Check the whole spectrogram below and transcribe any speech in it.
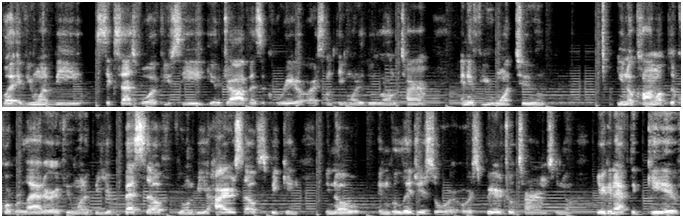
But if you want to be successful, if you see your job as a career or as something you want to do long term, and if you want to, you know, climb up the corporate ladder, if you want to be your best self, if you want to be your higher self, speaking, you know, in religious or, or spiritual terms, you know, you're going to have to give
